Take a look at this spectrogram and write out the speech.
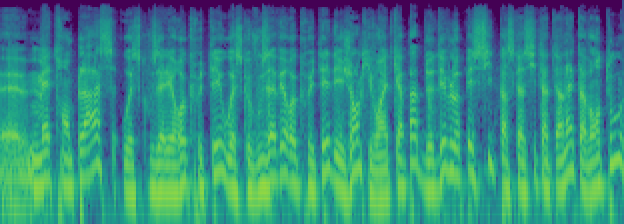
euh, mettre en place, ou est-ce que vous allez recruter, ou est-ce que vous avez recruté des gens qui vont être capables de développer ce site Parce qu'un site internet, avant tout,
